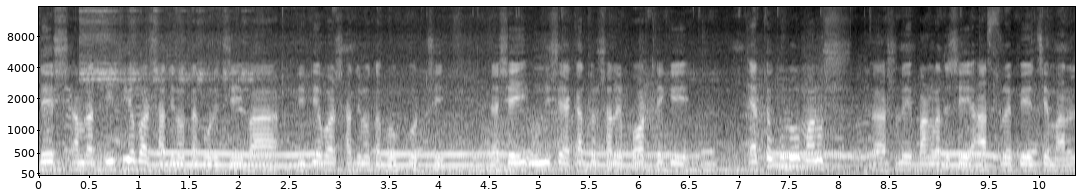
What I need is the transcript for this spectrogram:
দেশ আমরা দ্বিতীয়বার স্বাধীনতা করেছি বা দ্বিতীয়বার স্বাধীনতা ভোগ করছি। সেই উনিশশো একাত্তর সালের পর থেকে এতগুলো মানুষ আসলে বাংলাদেশে আশ্রয় পেয়েছে, মানুষ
